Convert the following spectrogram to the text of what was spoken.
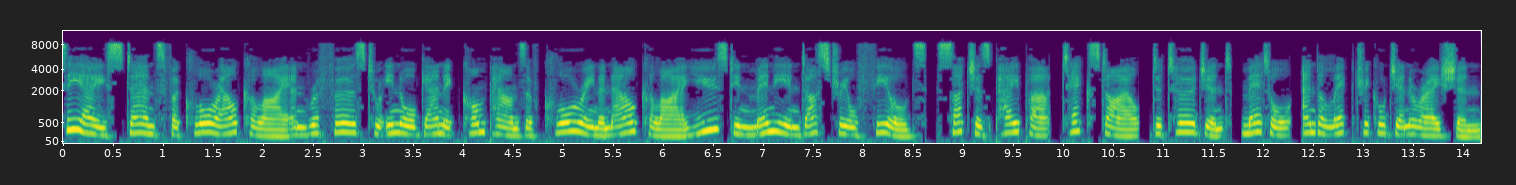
Ca stands for chlor-alkali and refers to inorganic compounds of chlorine and alkali used in many industrial fields, such as paper, textile, detergent, metal, and electrical generation.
